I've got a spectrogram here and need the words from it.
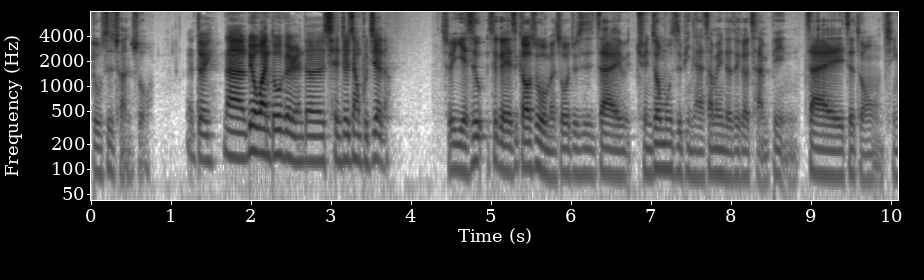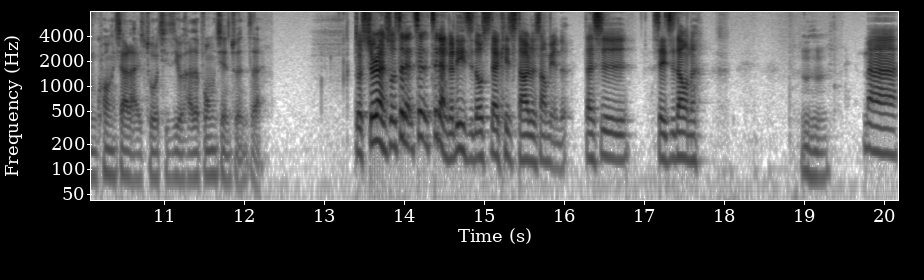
都市传说。呃，对，那六万多个人的钱就这样不见了。所以也是这个也是告诉我们说，就是在群众募资平台上面的这个产品，在这种情况下来说，其实有它的风险存在。对，虽然说这两这这两个例子都是在 Kickstarter 上面的，但是。谁知道呢？嗯哼，那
